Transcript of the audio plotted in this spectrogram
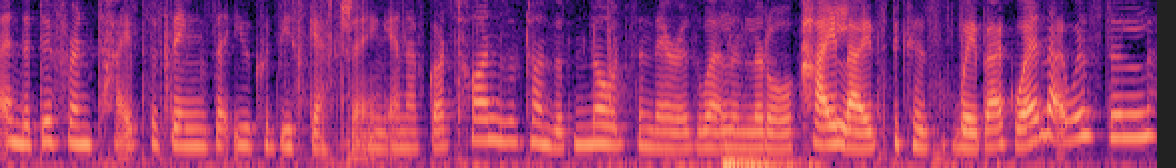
and the different types of things that you could be sketching. And I've got tons of tons of notes in there as well and little highlights because way back when I was still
